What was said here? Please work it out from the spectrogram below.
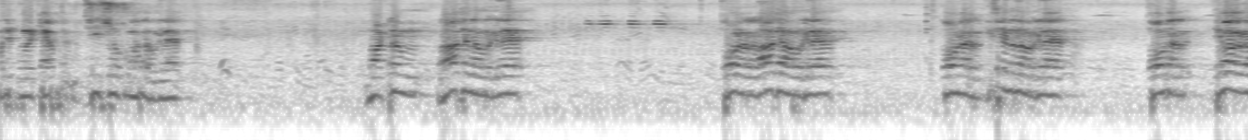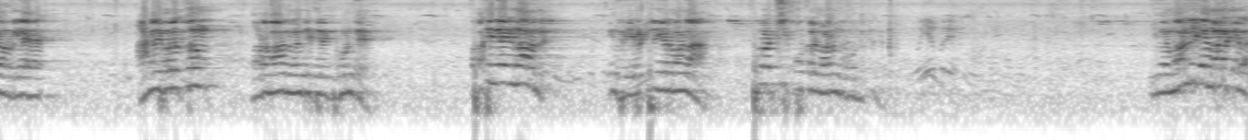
மதிப்புள்ள கேப்டன் ஜி சிவகுமார் அவர்களே மற்றும் ராஜன் அவர்களே தோழர் ராஜா அவர்களே தோழர் விஜயேந்திரன் அவர்களே தோழர் திவாகர் அவர்களே அனைவருக்கும் மனமாக நன்றி தெரிவித்துக் கொண்டு பதினேழு நாள் இன்று வெற்றிகரமான புரட்சி பூக்கள் வளர்ந்து கொண்டிருக்கிறது. இங்க மல்லிகை மணக்கல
